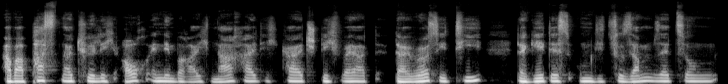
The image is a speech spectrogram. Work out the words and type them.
aber passt natürlich auch in den Bereich Nachhaltigkeit, Stichwort Diversity. Da geht es um die Zusammensetzung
